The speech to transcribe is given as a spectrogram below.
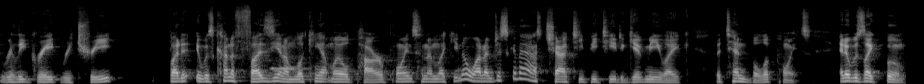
really great retreat. But it, it was kind of fuzzy, and I'm looking at my old PowerPoints, and I'm like, you know what? I'm just going to ask ChatGPT to give me like the 10 bullet points. And it was like, boom.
